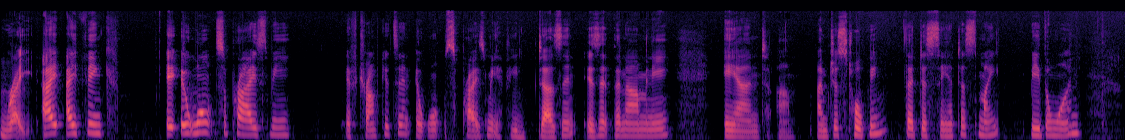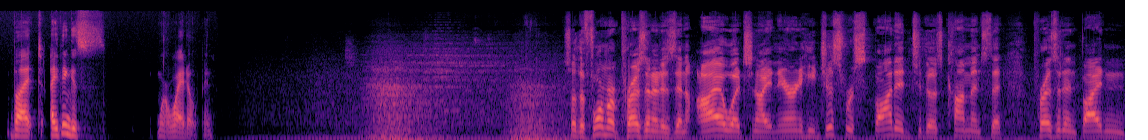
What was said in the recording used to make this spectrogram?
Right. I, I think it, it, won't surprise me if Trump gets in. It won't surprise me if he doesn't, isn't the nominee. And um, I'm just hoping that DeSantis might be the one. But I think it's more wide open. So the former president is in Iowa tonight, and Erin, he just responded to those comments that President Biden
